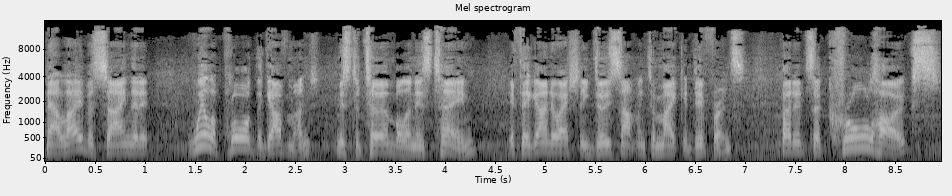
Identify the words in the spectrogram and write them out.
Now, Labor's saying that it will applaud the government, Mr Turnbull and his team, if they're going to actually do something to make a difference but it's a cruel hoax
